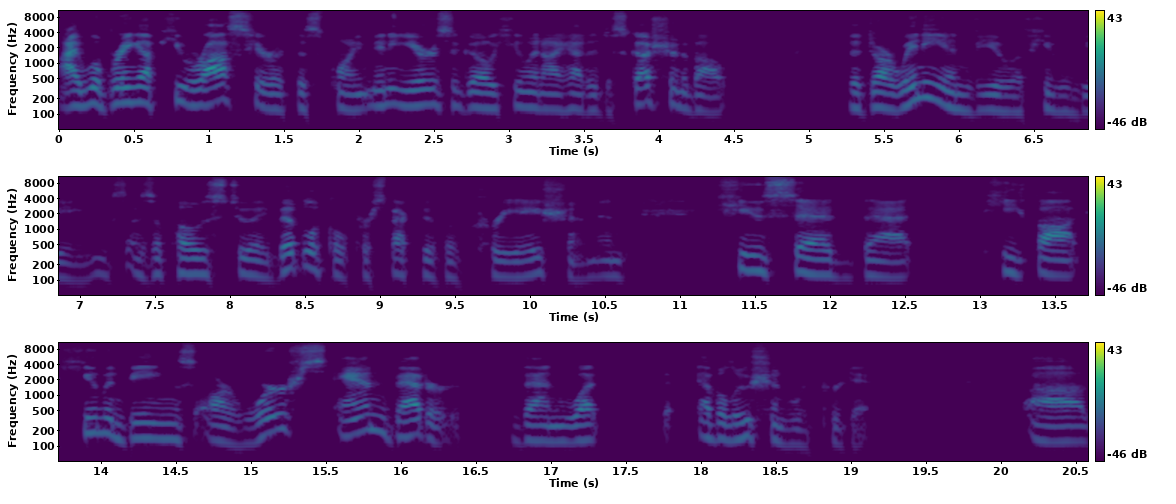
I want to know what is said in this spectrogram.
I will bring up Hugh Ross here at this point. Many years ago, Hugh and I had a discussion about the Darwinian view of human beings as opposed to a biblical perspective of creation. And Hugh said that he thought human beings are worse and better than what evolution would predict. Uh,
